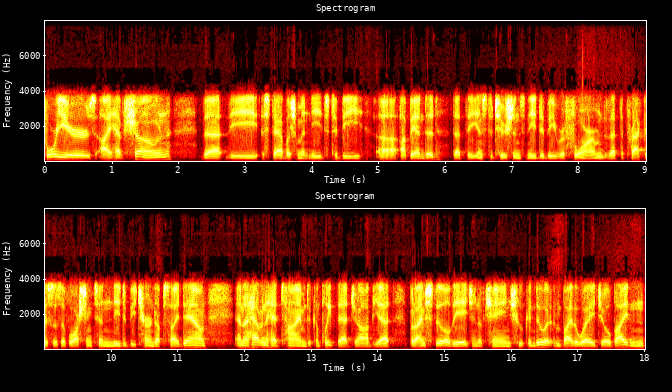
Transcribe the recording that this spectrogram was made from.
four years, I have shown that the establishment needs to be uh, upended, that the institutions need to be reformed, that the practices of Washington need to be turned upside down, and I haven't had time to complete that job yet, but I'm still the agent of change who can do it. And by the way, Joe Biden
